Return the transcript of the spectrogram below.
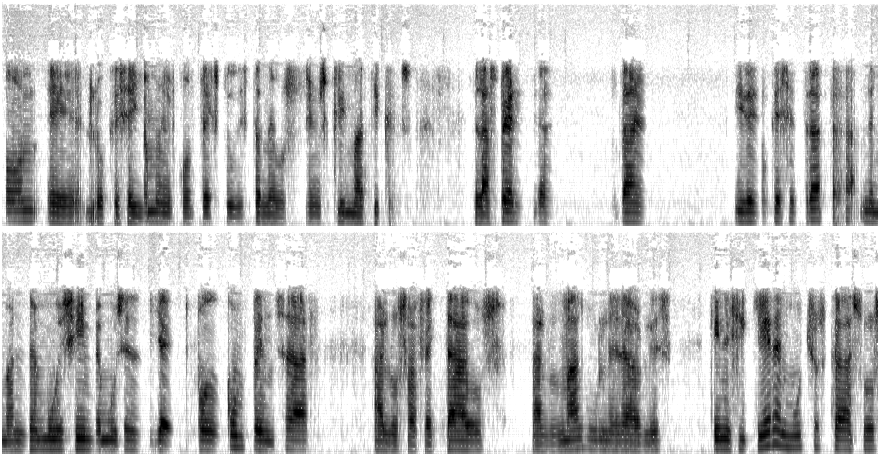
con eh, lo que se llama en el contexto de estas negociaciones climáticas, las pérdidas, y de lo que se trata de manera muy simple, muy sencilla, es poder compensar a los afectados, a los más vulnerables, que ni siquiera en muchos casos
